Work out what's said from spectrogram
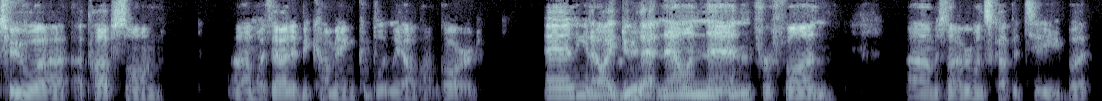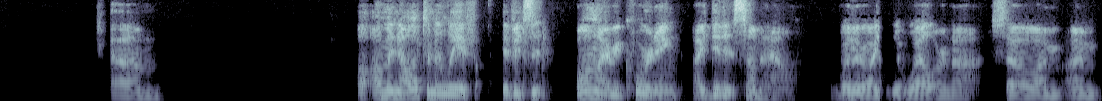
to uh, a pop song um, without it becoming completely avant-garde. And you know, I do that now and then for fun. Um, it's not everyone's cup of tea, but um, I mean, ultimately, if if it's on my recording, I did it somehow, whether yeah. I did it well or not. So I'm I'm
